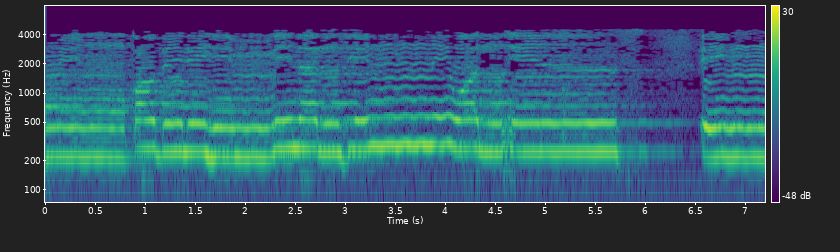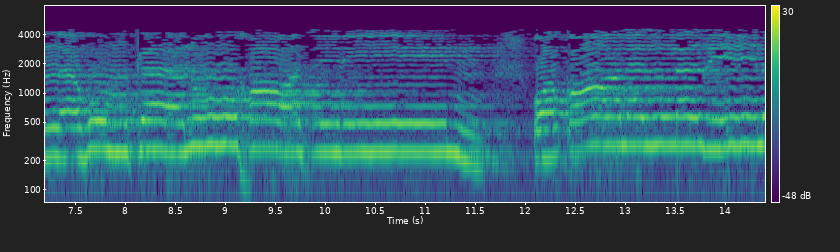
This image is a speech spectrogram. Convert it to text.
من قبلهم من الجن والإنس إنهم كانوا خاسرين. وقال الذين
